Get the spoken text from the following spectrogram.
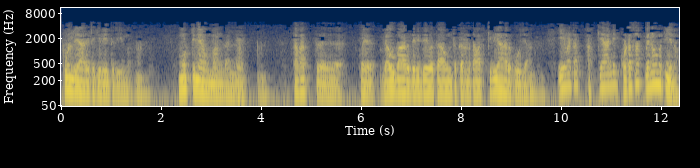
පුල්ලියාරයට කිරීතුරීම, මුට්ටි නැවුම් මංගල්‍ය. තවත් ඔය වැව්බාර දෙවි දේවතාවුන්ට කරන තවත් කිරියාහාර පූජා. ඒවටත් අක්‍යාලේ කොටසක් වෙනවම තියෙනවා.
